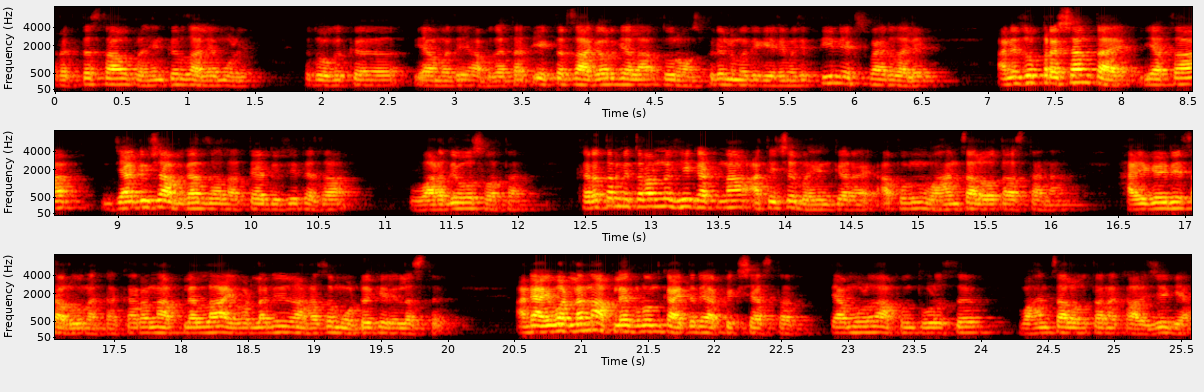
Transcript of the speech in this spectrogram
रक्तस्राव भयंकर झाल्यामुळे हे दोघं क यामध्ये अपघातात एक तर जागेवर गेला दोन हॉस्पिटलमध्ये गेले म्हणजे तीन एक्सपायर झाले. आणि जो प्रशांत आहे याचा ज्या दिवशी अपघात झाला त्या दिवशी त्याचा वाढदिवस होता. खरं तर मित्रांनो ही घटना अतिशय भयंकर आहे. आपण वाहन चालवत असताना हायगैरे चालवू नका कारण आपल्याला आईवडिलांनी राहण्याचं मोठं केलेलं असतं. आणि आईवडिलांना आपल्याकडून काहीतरी अपेक्षा असतात. त्यामुळं आपण थोडंसं वाहन चालवताना काळजी घ्या.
